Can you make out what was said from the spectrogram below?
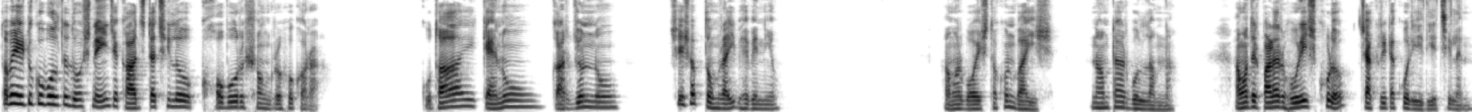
তবে এটুকু বলতে দোষ নেই যে কাজটা ছিল খবর সংগ্রহ করা। কোথায়, কেন, কার জন্য, সেসব তোমরাই ভেবে নিও। আমার বয়স তখন বাইশ, নামটা আর বললাম না। আমাদের পাড়ার হরিশ খুঁড়ো চাকরিটা করিয়ে দিয়েছিলেন।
